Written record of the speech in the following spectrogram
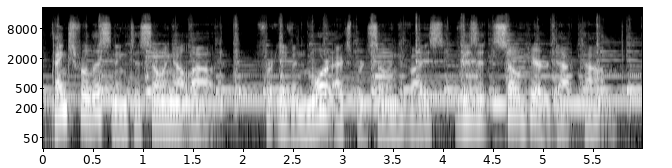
Thanks for listening to Sewing Out Loud. For even more expert sewing advice, visit sewhere.com.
